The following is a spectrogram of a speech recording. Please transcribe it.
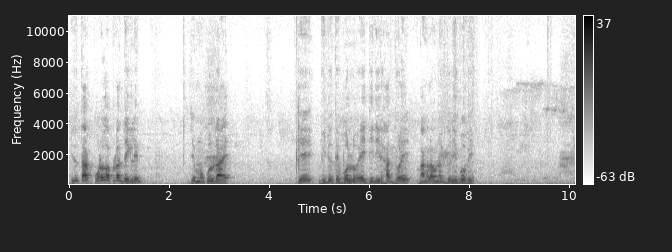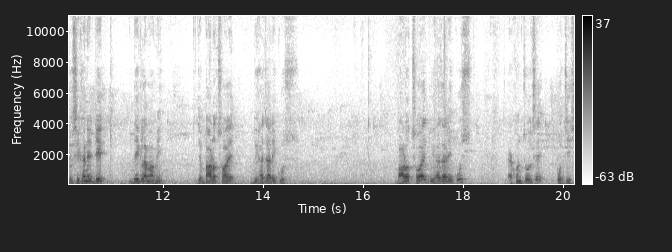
কিন্তু তারপরেও আপনারা দেখলেন যে মুকুল রায় যে ভিডিওতে বলল, এই দিদির হাত ধরে বাংলা অনেক দূর এগোবে। তো সেখানে ডেট দেখলাম আমি যে বারো ছয় দুই হাজার একুশ। বারো ছয় দুই হাজার একুশ এখন চলছে পঁচিশ।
